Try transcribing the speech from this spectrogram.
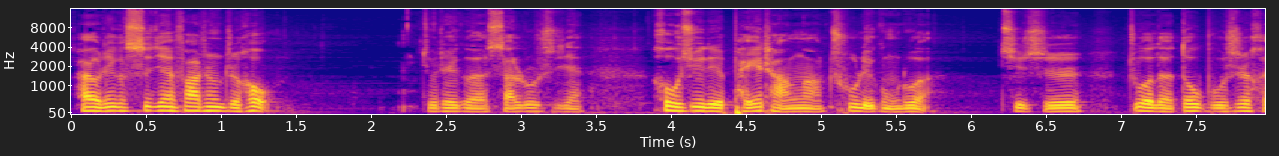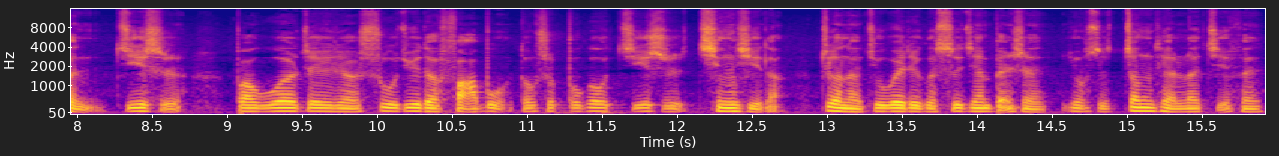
还有这个事件发生之后，就这个三鹿事件后续的赔偿啊、处理工作，其实做的都不是很及时，包括这个数据的发布都是不够及时、清晰的。这呢，就为这个事件本身又是增添了几分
